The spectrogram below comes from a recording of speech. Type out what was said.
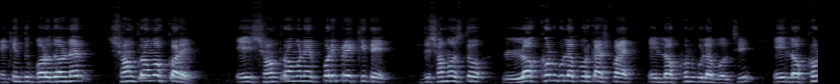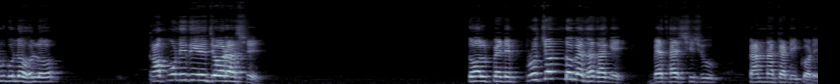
এ কিন্তু বড় ধরনের সংক্রমক করে। এই সংক্রমণের পরিপ্রেক্ষিতে যে সমস্ত লক্ষণগুলো প্রকাশ পায়, এই লক্ষণগুলো বলছি। এই লক্ষণগুলো হলো কাঁপুনি দিয়ে জ্বর আসে, তল পেটে প্রচণ্ড ব্যথা থাকে, ব্যথায় শিশু কান্নাকাটি করে।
